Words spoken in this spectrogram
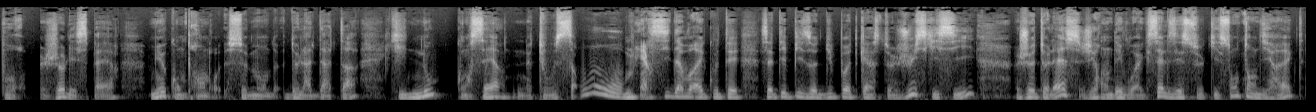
pour, je l'espère, mieux comprendre ce monde de la data qui nous concerne tous. Ouh, merci d'avoir écouté cet épisode du podcast jusqu'ici. Je te laisse, j'ai rendez-vous avec celles et ceux qui sont en direct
